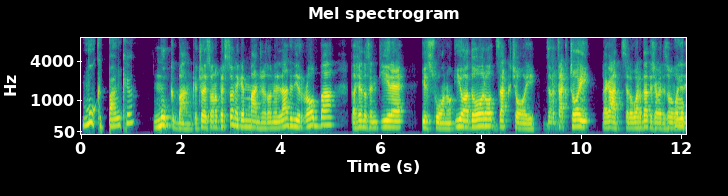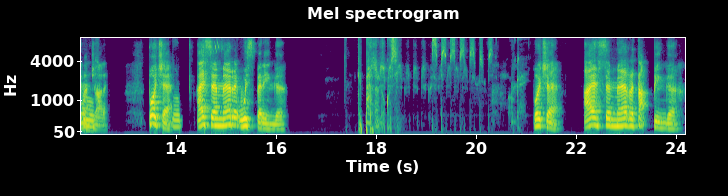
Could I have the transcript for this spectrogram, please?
Mukbang? Mukbang, cioè sono persone che mangiano tonnellate di roba facendo sentire il suono. Io adoro Zach Choi. Z- Zach Choi, ragazzi, se lo guardate ci avete solo voglia di mangiare. Poi c'è no. ASMR Whispering. Che parlano così. Okay. Poi c'è ASMR Tapping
